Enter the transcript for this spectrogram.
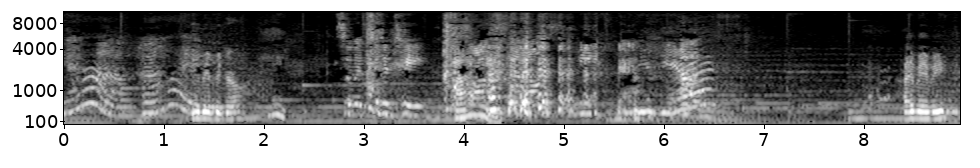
Yeah. Hi. Hey, baby girl. Hey. So it's gonna take Hi. song sounds. Me. Can you hear Um, us? Hi, baby.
